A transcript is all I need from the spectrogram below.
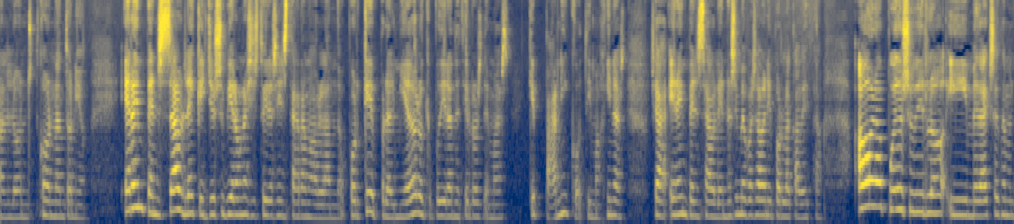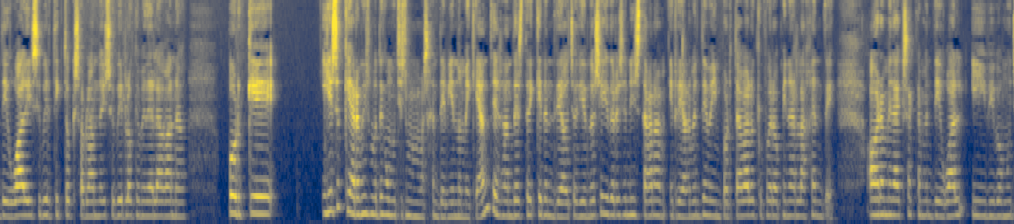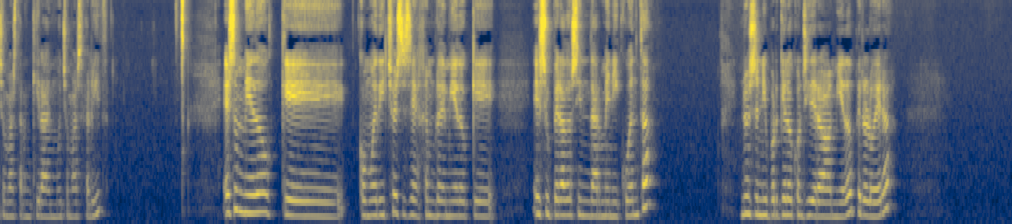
con Antonio, era impensable que yo subiera unas historias a Instagram hablando. ¿Por qué? Por el miedo a lo que pudieran decir los demás. Qué pánico, ¿te imaginas? O sea, era impensable, no se me pasaba ni por la cabeza. Ahora puedo subirlo y me da exactamente igual y subir TikToks hablando y subir lo que me dé la gana. Porque y eso que ahora mismo tengo muchísima más gente viéndome que antes. Antes que tendría 800 seguidores en Instagram y realmente me importaba lo que fuera a opinar la gente. Ahora me da exactamente igual y vivo mucho más tranquila y mucho más feliz. Es un miedo que, como he dicho, es ese ejemplo de miedo que he superado sin darme ni cuenta. No sé ni por qué lo consideraba miedo, pero lo era.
